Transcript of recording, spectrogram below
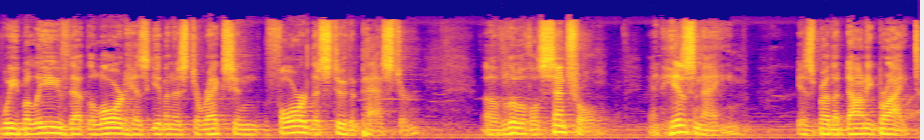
we believe that the Lord has given us direction for the student pastor of Louisville Central, and his name is Brother Donnie Bright.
